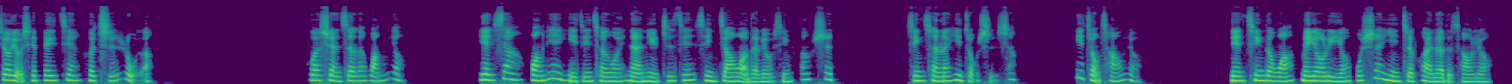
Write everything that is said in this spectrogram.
就有些卑贱和耻辱了。我选择了网友，眼下网恋已经成为男女之间性交往的流行方式，形成了一种时尚，一种潮流。年轻的我没有理由不顺应这快乐的潮流。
